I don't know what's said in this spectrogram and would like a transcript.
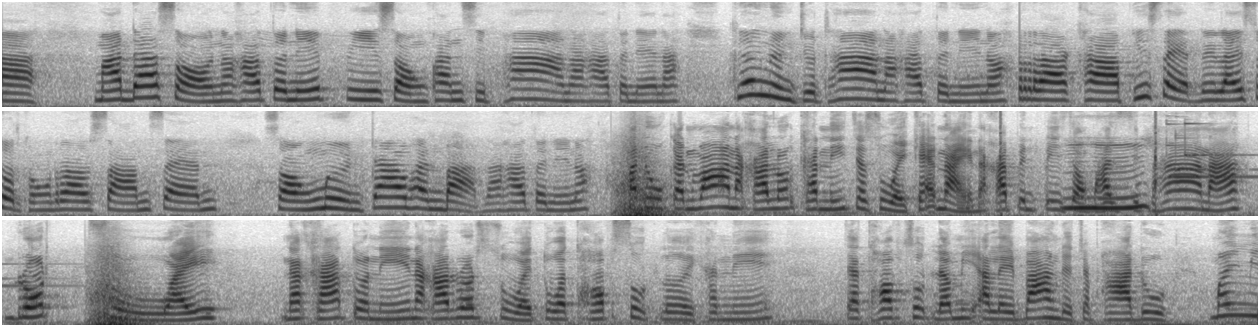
ามาด้า2นะคะ ตัวนี้ปี 2015 นะคะ ตัวนี้นะ เครื่อง 1.5 นะคะ ตัวนี้เนาะ ราคาพิเศษในไลฟ์สดของเรา3 2 9 0 0 0 บาทนะคะตัวนี้เนาะมาดูกันว่านะคะ รถคันนี้จะสวยแค่ไหนนะคะ เป็นปีอือหือ2015 นะ รถสวยนะคะ ตัวนี้นะคะ รถสวยตัวท็อปสุดเลยคันนี้ จะท็อปสุดแล้วมีอะไรบ้างเดี๋ยวจะพาดู ไม่มี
